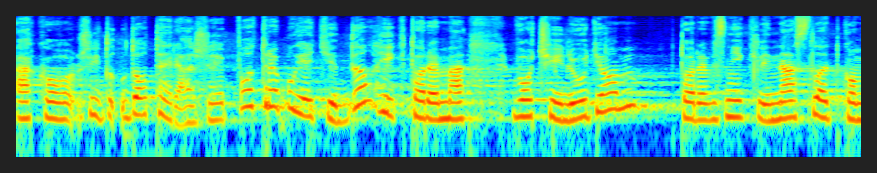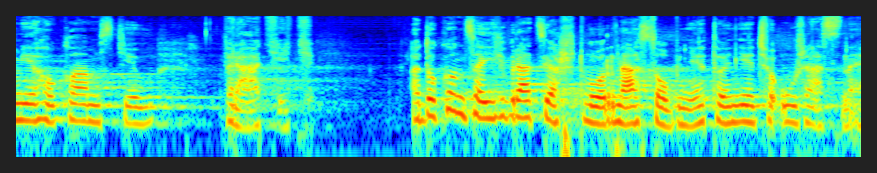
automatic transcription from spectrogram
ako žiť doteraz, že potrebujete dlhy, ktoré má voči ľuďom, ktoré vznikli následkom jeho klamstiev, vrátiť. A dokonca ich vracia štvornásobne, to je niečo úžasné.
